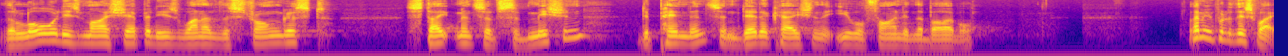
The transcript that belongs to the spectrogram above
The Lord is my shepherd is one of the strongest statements of submission dependence, and dedication that you will find in the Bible. Let me put it this way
